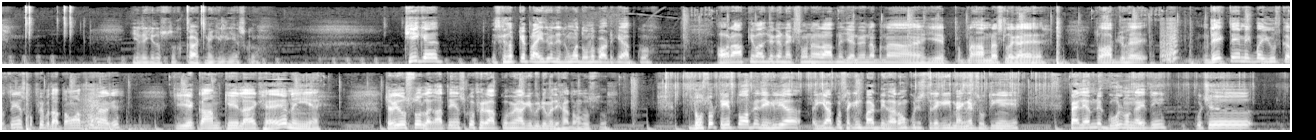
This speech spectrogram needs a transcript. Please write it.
ये देखिए दोस्तों, काटने के लिए इसको। ठीक है, इसके सबके प्राइस में दे दूँगा दोनों पार्ट के आपको। और आपके पास भी अगर नेक्स्ट फ़ोन है और आपने जेनविन अपना ये अपना आमरस लगाया है तो आप जो है देखते हैं, हम एक बार यूज़ करते हैं, इसको फिर बताता हूँ आपको मैं आगे कि ये काम के लायक है या नहीं है। चलिए दोस्तों, लगाते हैं इसको, फिर आपको मैं आगे वीडियो में दिखाता हूँ दोस्तों। दोस्तों टेप तो आपने देख लिया, ये आपको सेकंड पार्ट दिखा रहा हूँ, कुछ इस तरीके की मैग्नेट्स होती हैं ये। पहले हमने गोल मंगाई थी, कुछ,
